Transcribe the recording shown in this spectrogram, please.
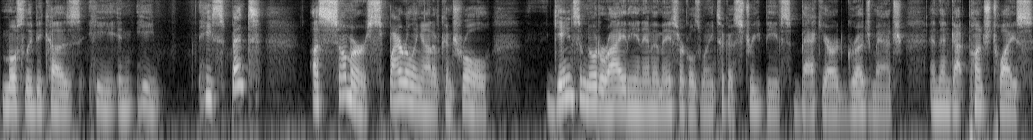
mostly because he in, he he spent a summer spiraling out of control, gained some notoriety in MMA circles when he took a Street Beefs backyard grudge match, and then got punched twice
